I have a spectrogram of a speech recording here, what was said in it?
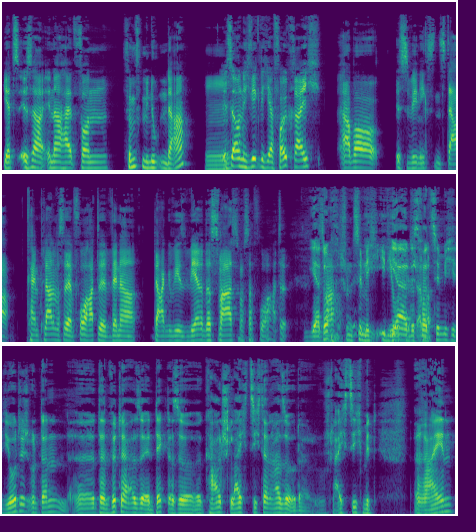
Jetzt ist er innerhalb von fünf Minuten da. Mhm. Ist auch nicht wirklich erfolgreich, aber ist wenigstens da. Kein Plan, was er vorhatte, wenn er da gewesen wäre. Das war es, was er vorhatte. Ja, das doch. War schon ziemlich idiotisch. Ja, das war ziemlich idiotisch und dann, äh, dann wird er also entdeckt. Also Karl schleicht sich dann also oder schleicht sich mit rein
